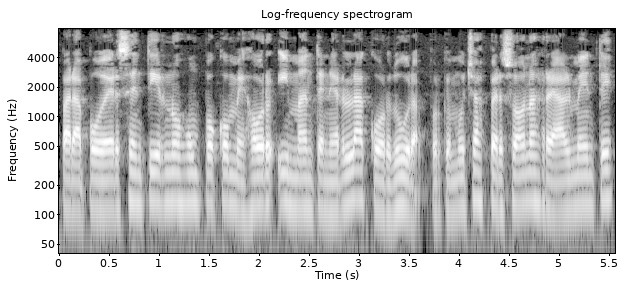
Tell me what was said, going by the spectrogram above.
para poder sentirnos un poco mejor y mantener la cordura, porque muchas personas realmente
